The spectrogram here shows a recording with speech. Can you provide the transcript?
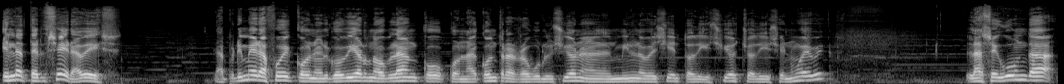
Es la tercera vez. La primera fue con el gobierno blanco, con la contrarrevolución en el 1918-19. La segunda,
